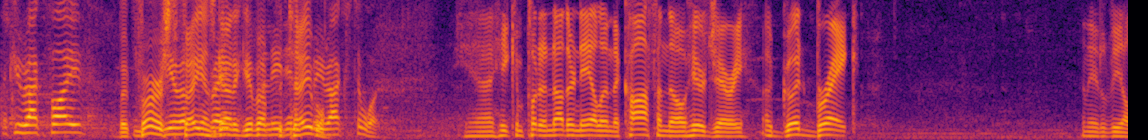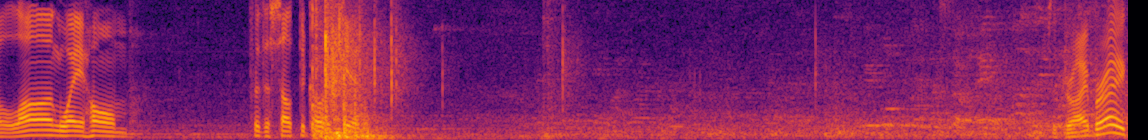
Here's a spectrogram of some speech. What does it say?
Thank you, rack five. But first, Europe to got to give up the table. racks to one. Yeah, he can put another nail in the coffin, though, here, Jerry. A good break. And it'll be a long way home for the South Dakota kid. It's a dry break.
